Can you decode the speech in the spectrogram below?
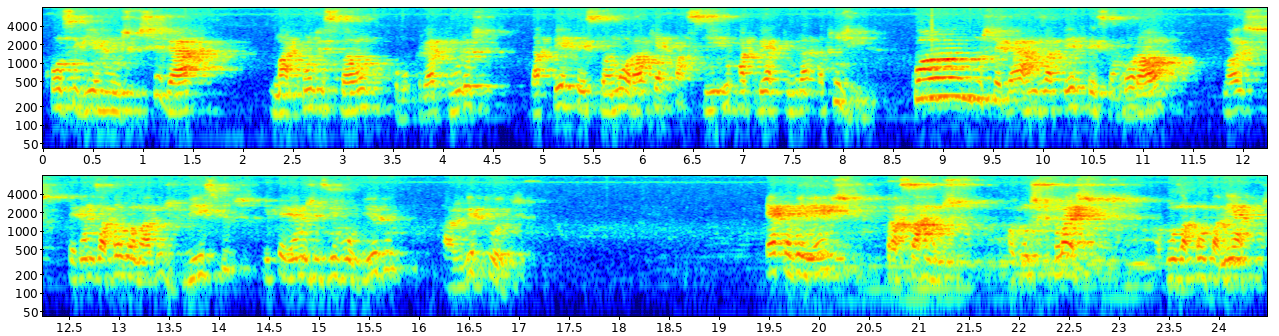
conseguirmos chegar na condição, como criaturas, da perfeição moral que é passível a criatura atingir. Quando chegarmos à perfeição moral, nós teremos abandonado os vícios e teremos desenvolvido as virtudes. É conveniente traçarmos alguns flashes, alguns apontamentos,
